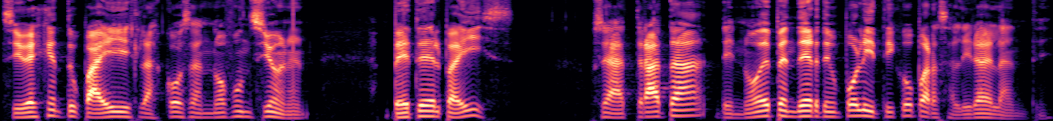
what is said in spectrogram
Si ves que en tu país las cosas no funcionan, vete del país. O sea, trata de no depender de un político para salir adelante.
